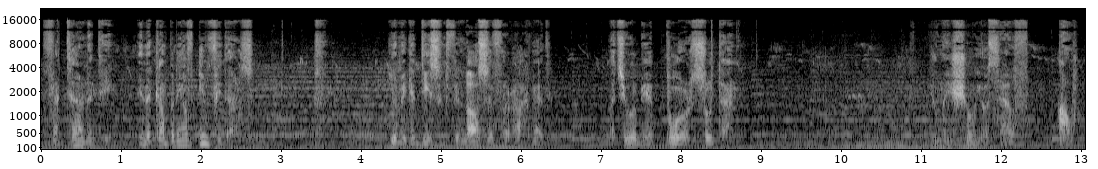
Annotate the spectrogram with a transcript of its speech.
fraternity in the company of infidels. You make a decent philosopher, Ahmed, but you will be a poor sultan. You may show yourself out.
